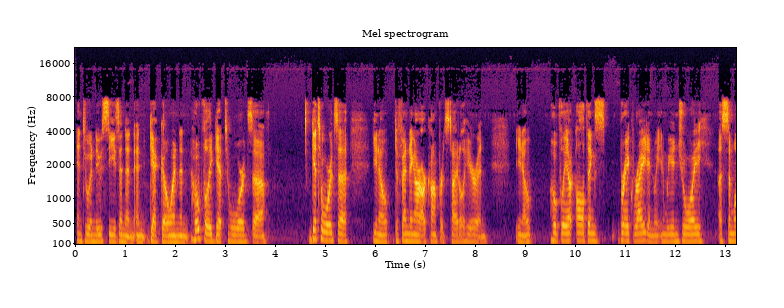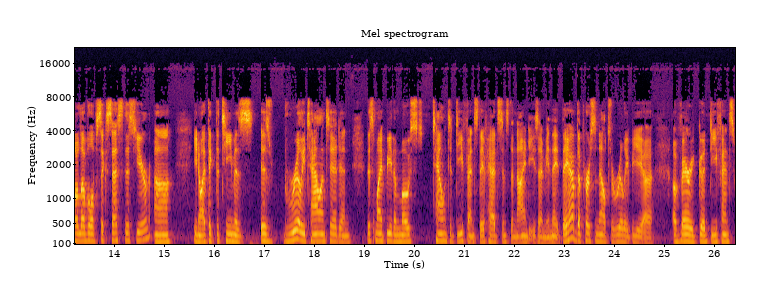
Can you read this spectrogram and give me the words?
into a new season and, and get going and hopefully get towards uh, get towards a you know, defending our, our conference title here, and you know, hopefully all things break right, and we and we enjoy a similar level of success this year. Uh, you know, I think the team is is really talented, and this might be the most talented defense they've had since the 90s. I mean, they, they have the personnel to really be a, a very good defense.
